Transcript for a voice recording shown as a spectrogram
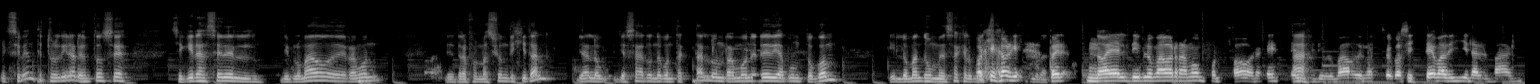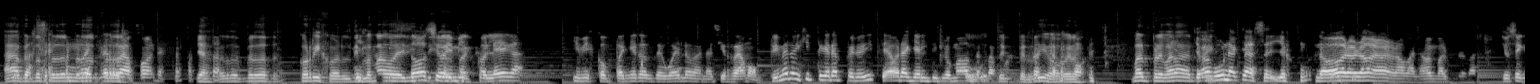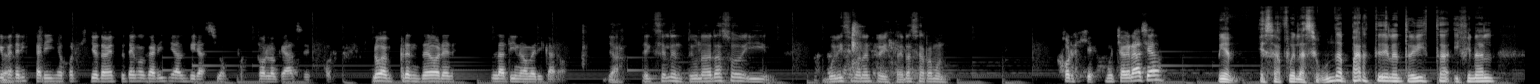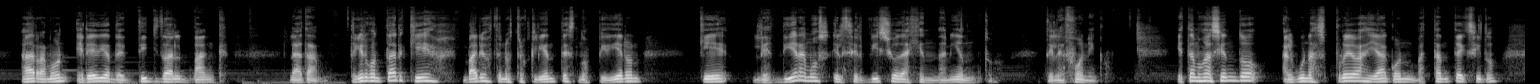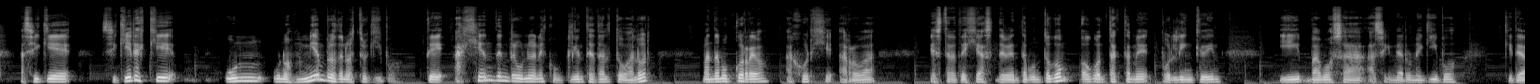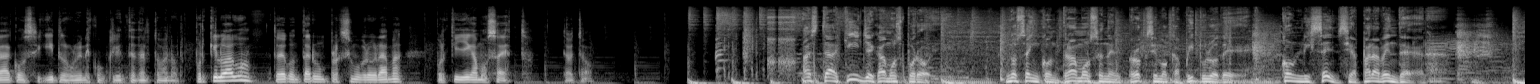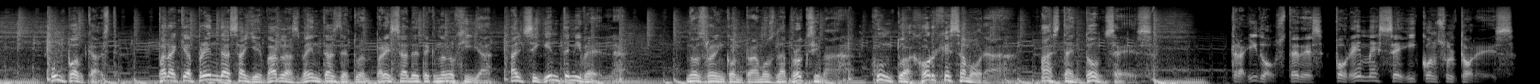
Excelente, extraordinario. Entonces, si quieres hacer el diplomado de Ramón de transformación digital, ya, lo, ya sabes dónde contactarlo en ramonheredia.com y lo mando un mensaje al Jorge, Jorge, pero no es el diplomado Ramón, por favor, es ah. el diplomado de nuestro ecosistema Digital Bank. Ah, perdón, perdón, perdón, perdón. Ya, perdón, perdón. Corrijo, el diplomado de Mi socio y mis colegas y mis compañeros de vuelo van a decir Ramón. Primero dijiste que eras periodista y ahora que el diplomado uh, de Ramón. Estoy perdido, pero mal preparado. Yo hago una clase, yo. No, no, no, no, no, no, mal preparado. Yo sé que me tenéis cariño, Jorge. Yo también te tengo cariño y admiración por todo lo que haces, por los emprendedores latinoamericanos. Ya, excelente. Un abrazo y buenísima la entrevista. Gracias, Ramón. Jorge, muchas gracias. Bien, esa fue la segunda parte de la entrevista y final a Ramón Heredia de Digital Bank Latam. Te quiero contar que varios de nuestros clientes nos pidieron que les diéramos el servicio de agendamiento telefónico. Y estamos haciendo algunas pruebas ya con bastante éxito, así que si quieres que unos miembros de nuestro equipo te agenden reuniones con clientes de alto valor, mándame un correo a jorge.estrategiasdeventa.com o contáctame por LinkedIn y vamos a asignar un equipo que te va a conseguir reuniones con clientes de alto valor. ¿Por qué lo hago? Te voy a contar en un próximo programa por qué llegamos a esto. Chao, chao. Hasta aquí llegamos por hoy. Nos encontramos en el próximo capítulo de Con licencia para vender. Un podcast para que aprendas a llevar las ventas de tu empresa de tecnología al siguiente nivel. Nos reencontramos la próxima, junto a Jorge Zamora. Hasta entonces traído a ustedes por MCI Consultores.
